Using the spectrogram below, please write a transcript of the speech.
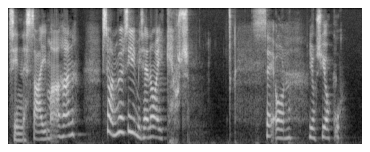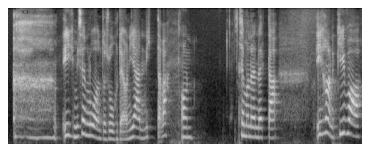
sinne Saimaahan. Se on myös ihmisen oikeus. Se on, jos joku Ihmisen luontosuhde on jännittävä. on. Semmoinen, että ihan kiva,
